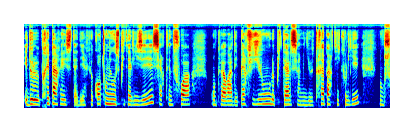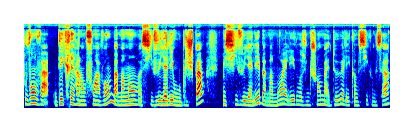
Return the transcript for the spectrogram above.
et de le préparer. C'est-à-dire que quand on est hospitalisé, certaines fois, on peut avoir des perfusions. L'hôpital, c'est un milieu très particulier. Donc souvent, on va décrire à l'enfant avant, bah, maman, euh, s'il veut y aller, on ne l'oblige pas. Mais s'il veut y aller, bah, maman, elle est dans une chambre à deux, elle est comme ci, comme ça,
